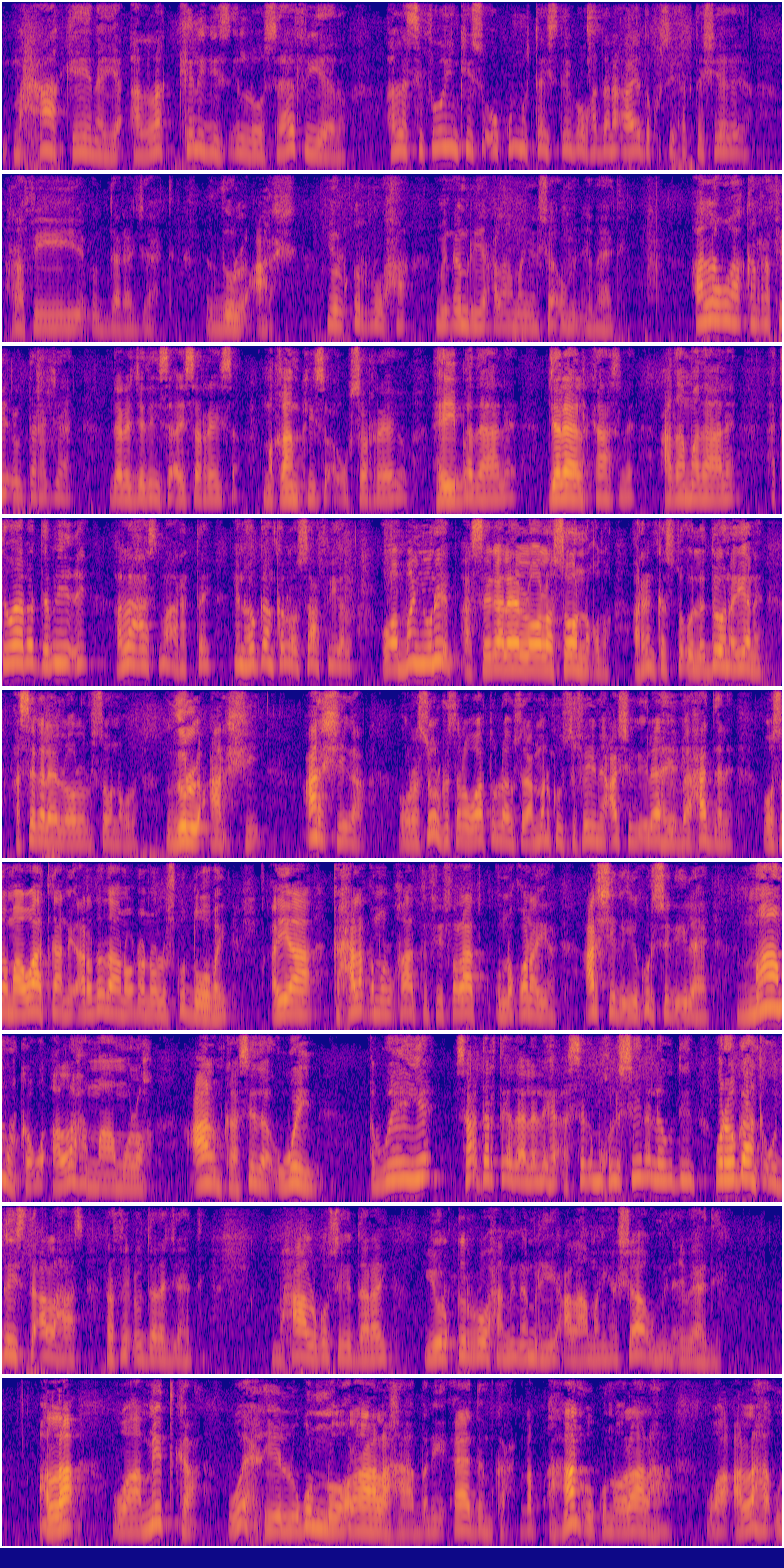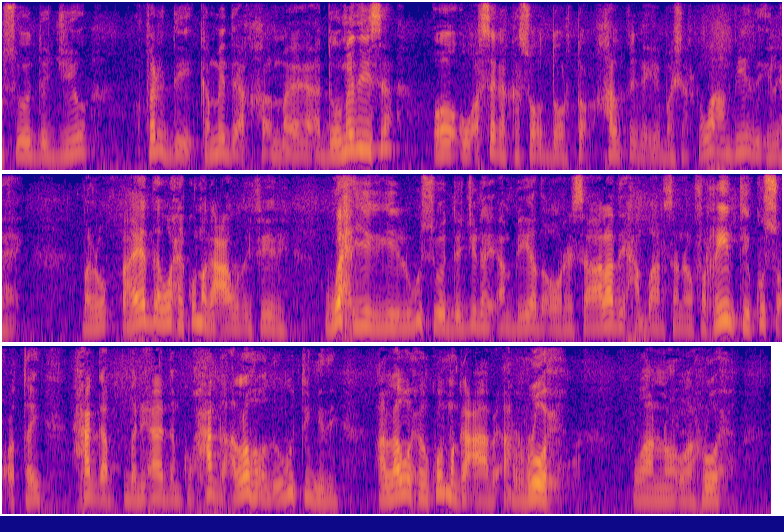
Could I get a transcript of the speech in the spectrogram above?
maxaa keenaya alla keligiis in loo saafi yeelo? Alla sifooyinkiisa uu ku mutaystay bou haddana aayadda ku sii xigta sheegaya. Rafiicu darajaat dul carsh yulqi ruuxa min amrihi calaa man yashaau min cibaadih alla waa kan rafiicu darajaat. Darajadiisa ay sarreysa maqaamkiisa uu sarreeyo heybadaa leh jalaalkaas leh cadamadaa leh hata waaba dabiici allahaas ma aragtay in hoggaanka loo yeelo oo man yuniib asaga le loola soo noqdo. Arrin kasta oo la doonayana asaga le loola soo noqdo. Dul carshi. Carshiga oo rasuulka salawaatu ullahi wasalam markuu sifeynaya carshiga ilaahay baaxadda leh oo samaawaadkan iyo ardadan oo dhan oo la isku duubay ayaa ka xalaqa mulqaati fi falaad noqonaya carshiga iyo kursiga ilaahay. Maamulka allaha maamulo caalamkaa sidaa weyn. Weeye saa darteedaa la leeyahay asaga mukhlisiina lahu diin. War hogaanka u daysta allahaas rafiicu darajaati. Maxaa lagu sii daray? Yulqi ruuxa min amrihi calaa man yashaau min cibaadihi. Allah waa midka wixii lagu noolaa lahaa bani aadamka dhab ahaan uu ku noolaa lahaa waa allaha uu soo dejiyo fardi ka mid addoommadiisa oo uu asaga ka soo doorto khalqiga iyo basharka. Waa ambiyada ilaahay. Bal aayadda waxay ku magacaawday fiiri waxyigii lagu soo dejinaya ambiyada oo risaaladii xambaarsanay oo fariintii ku socotay xagga bani aadamka xagga allahooda ugu timiday allah wuxuu ku magacaabay alruux waa no waa ruux.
